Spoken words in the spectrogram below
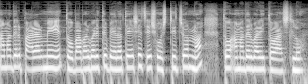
আমাদের পাড়ার মেয়ে, তো বাবার বাড়িতে বেড়াতে এসেছে ষষ্ঠীর জন্য। তো আমাদের বাড়িতেও আসলো।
